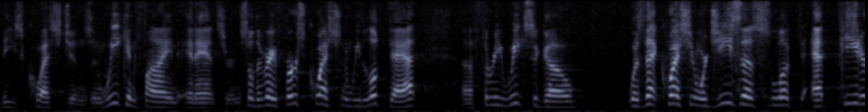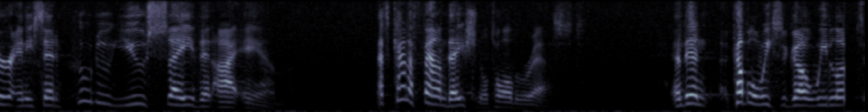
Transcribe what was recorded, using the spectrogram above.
these questions and we can find an answer. And so the very first question we looked at uh, three weeks ago was that question where Jesus looked at Peter and he said, Who do you say that I am? That's kind of foundational to all the rest. And then a couple of weeks ago, we looked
